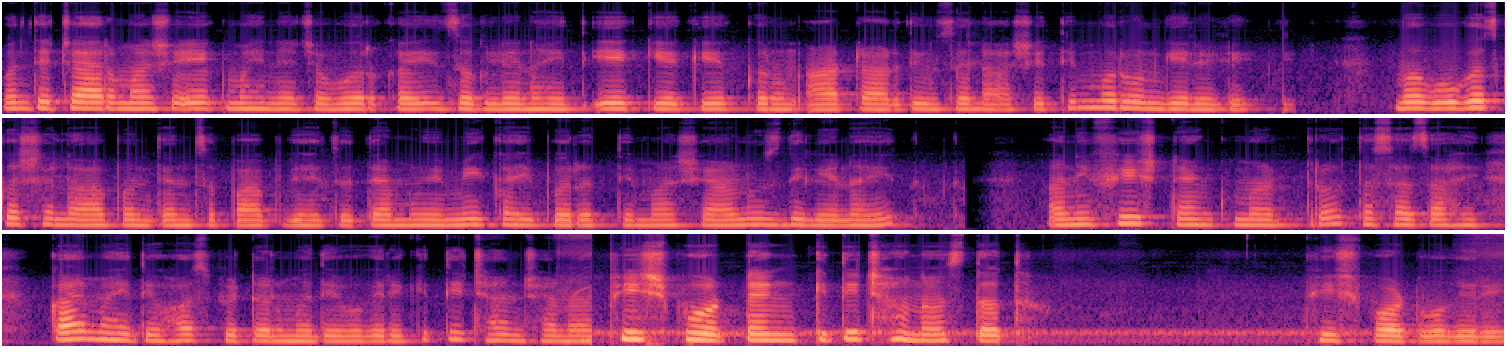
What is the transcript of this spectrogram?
पण ते चार मासे एक महिन्याच्या वर काही जगले नाहीत. एक एक एक करून आठ आठ दिवसाला असे ते मरून गेलेले. मग उगच कशाला आपण त्यांचं पाप घ्यायचं? त्यामुळे मी काही परत ते मासे आणूच दिले नाहीत. आणि फिश टँक मात्र तसाच आहे. काय माहिती हॉस्पिटलमध्ये वगैरे किती छान छान फिश पॉट टँक किती छान असतात. फिश पॉट वगैरे.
